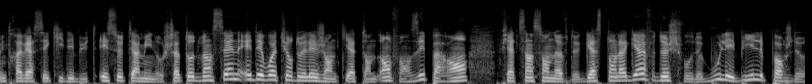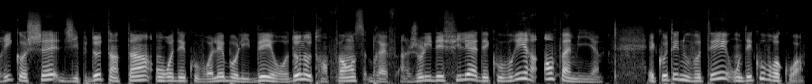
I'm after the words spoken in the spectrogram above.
Une traversée qui débute et se termine au château de Vincennes et des voitures de légende qui attendent enfants et parents. Fiat 509 de Gaston Lagaffe, de chevaux de Boulet Bill, Porsche de Ricochet, Jeep de Tintin. On redécouvre les bolides des héros de notre enfance. Bref, un joli défilé à découvrir en famille. Et côté nouveauté, on découvre quoi?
